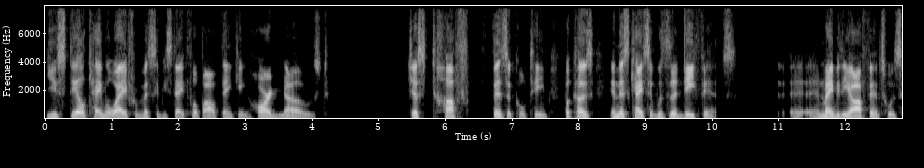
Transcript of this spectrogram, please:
You still came away from Mississippi State football thinking hard nosed, just tough physical team because in this case it was the defense and maybe the offense was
